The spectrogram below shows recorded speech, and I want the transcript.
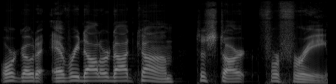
or go to everydollar.com to start for free.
